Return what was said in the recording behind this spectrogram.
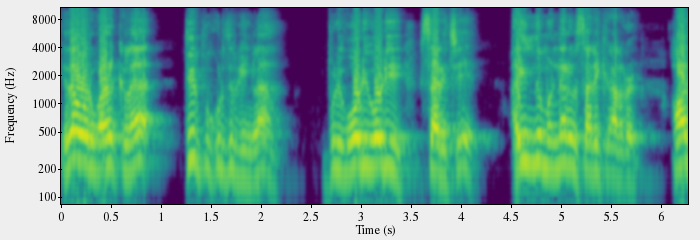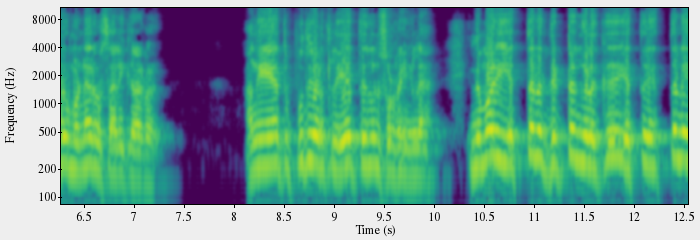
ஏதோ ஒரு வழக்கில் தீர்ப்பு கொடுத்துருக்கீங்களா? இப்படி ஓடி ஓடி விசாரிச்சு ஐந்து மணி நேரம் விசாரிக்கிறார்கள் ஆறு மணி நேரம் விசாரிக்கிறார்கள். அங்கே ஏற்று புது இடத்துல ஏற்றுங்கன்னு சொல்கிறீங்களே இந்த மாதிரி எத்தனை திட்டங்களுக்கு எத்தனை எத்தனை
